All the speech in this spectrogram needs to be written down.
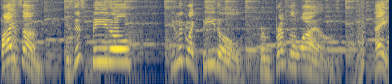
Buy some. Is this Beedle? You look like Beedle from Breath of the Wild. Hey,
